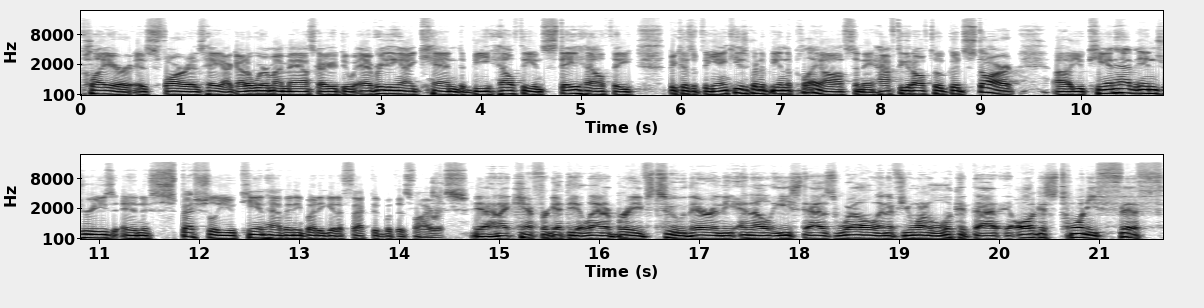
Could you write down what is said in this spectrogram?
player as far as hey, I got to wear my mask. I got to do everything I can to be healthy and stay healthy. Because if the Yankees are going to be in the playoffs and they have to get off to a good start, uh, you can't have injuries, and especially you can't have anybody get affected with this virus. Yeah, and I can't forget the Atlanta Braves too. They're in the NL East as well. And if you want to look at that, August 25th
